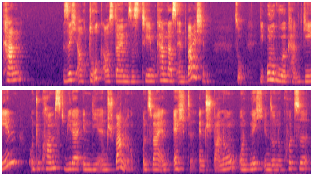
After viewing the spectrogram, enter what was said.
kann sich auch Druck aus deinem System, kann das entweichen. So, die Unruhe kann gehen und du kommst wieder in die Entspannung. Und zwar in echte Entspannung und nicht in so eine kurze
